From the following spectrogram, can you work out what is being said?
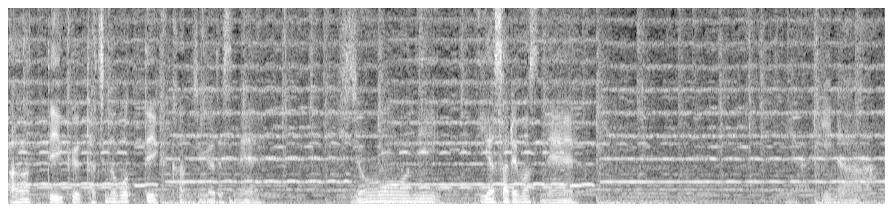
がっていく立ち上っていく感じがですね非常に癒されますね。いやいいな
